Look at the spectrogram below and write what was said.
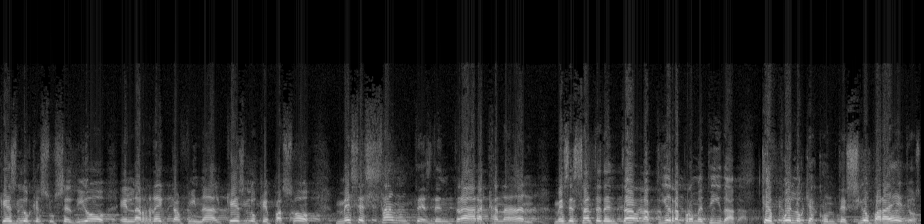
¿Qué es lo que sucedió en la recta final? ¿Qué es lo que pasó meses antes de entrar a Canaán? Meses antes de entrar a la tierra prometida. ¿Qué fue lo que aconteció para ellos?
